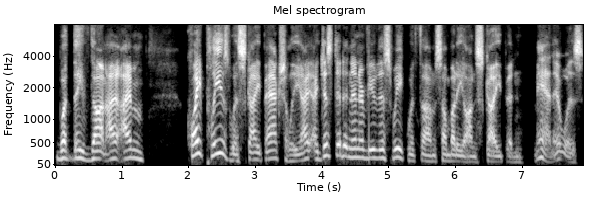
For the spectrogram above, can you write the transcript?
what they've done. I, I'm quite pleased with Skype actually. I, I just did an interview this week with um, somebody on Skype and man, it was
